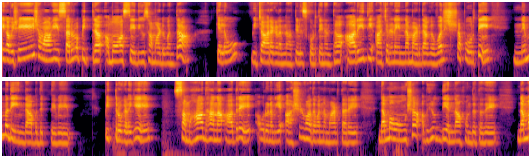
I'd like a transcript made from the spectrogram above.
ಈಗ ವಿಶೇಷವಾಗಿ ಸರ್ವಪಿತ್ರ ಅಮಾವಾಸ್ಯೆ ದಿವಸ ಮಾಡುವಂಥ ಕೆಲವು ವಿಚಾರಗಳನ್ನು ತಿಳಿಸ್ಕೊಡ್ತೇನಂತ ಆ ರೀತಿ ಆಚರಣೆಯನ್ನು ಮಾಡಿದಾಗ ವರ್ಷ ಪೂರ್ತಿ ನೆಮ್ಮದಿಯಿಂದ ಬದುಕ್ತೇವೆ. ಪಿತೃಗಳಿಗೆ ಸಮಾಧಾನ ಆದರೆ ಅವರು ನಮಗೆ ಆಶೀರ್ವಾದವನ್ನು ಮಾಡ್ತಾರೆ. ನಮ್ಮ ವಂಶ ಅಭಿವೃದ್ಧಿಯನ್ನು ಹೊಂದುತ್ತದೆ. ನಮ್ಮ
